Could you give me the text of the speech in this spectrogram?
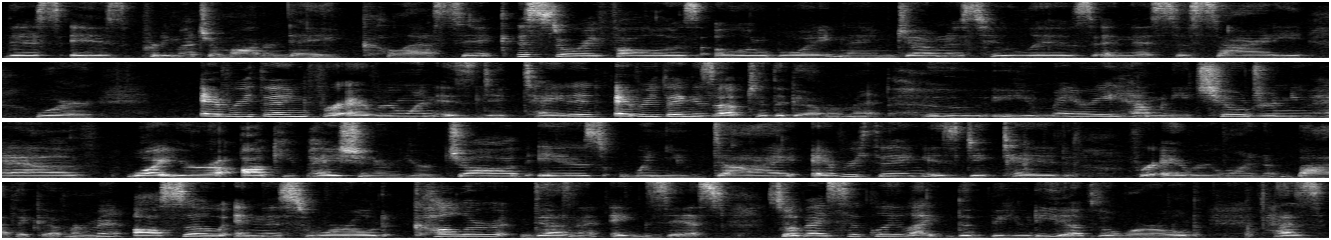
this is pretty much a modern day classic. This story follows a little boy named Jonas who lives in this society where everything for everyone is dictated. Everything is up to the government. Who you marry, how many children you have, what your occupation or your job is. When you die, everything is dictated for everyone by the government. Also, in this world, color doesn't exist. So basically, like the beauty of the world has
